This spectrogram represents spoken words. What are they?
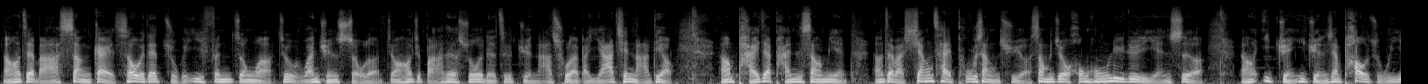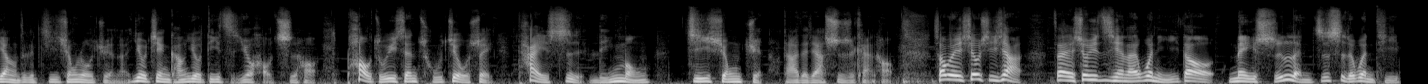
然后再把它上盖，稍微再煮个一分钟啊，就完全熟了。然后就把它的所有的这个卷拿出来，把牙签拿掉，然后排在盘子上面，然后再把香菜铺上去啊，上面就有红红绿绿的颜色，然后一卷一卷的像泡竹一样，这个鸡胸肉卷了，又健康又低脂又好吃哈。泡竹一声除旧岁，泰式柠檬。鸡胸卷，大家在家试试看哈。稍微休息一下，在休息之前来问你一道美食冷知识的问题：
